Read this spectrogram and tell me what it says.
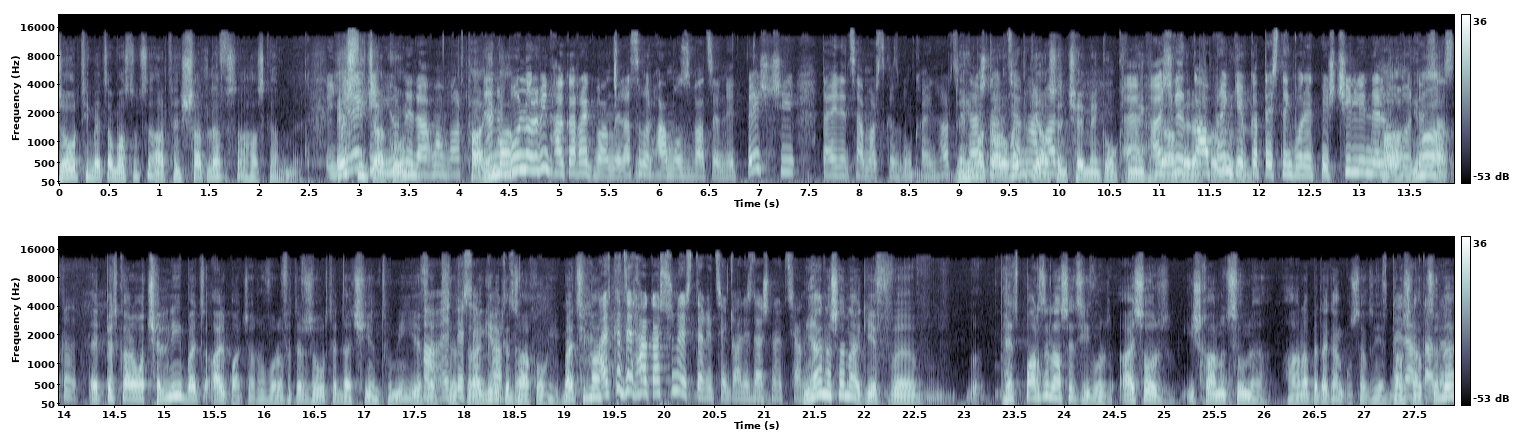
ժողովրդի մեծամասնությունը արդեն շատ լավ սա հասկանում է այս վիճակում Ռաղման Վարդանյանը բոլորովին հակառակ բաներ ասում որ համոզված են այդպես չի դա իրենց համար սկզբունքային հարց է դա հիմա կարող է է ասեն չէ մենք օգնում ենք նրան վերարտադրել կապրենք եւ կտեսնենք որ այդպես չի լինելու որտեղ սա այդպես կարող է չլինի բայց այլ պատճառով որովհետեւ ժողովուրդը դա չի ընդունի եւ այդ ծրագիրը կձախողի բայց հիմա Այսինքն ձեր հակասությունը այստեղից է գալիս Դաշնակցությանը։ Միանշանակ եւ հենց բարձր ասեցի, որ այսօր իշխանությունը, հանրապետական կուսակցությունը եւ դաշնակցությունը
